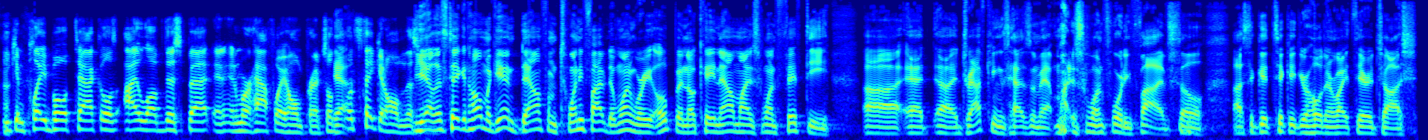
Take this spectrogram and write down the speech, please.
he can play both tackles. I love this bet, and, and we're halfway home, Pritch. Let's, yeah. let's take it home this Yeah, one. let's take it home again, down from 25 to 1 where he opened. Okay, now minus 150 uh, at uh, DraftKings has him at minus 145. So that's a good ticket you're holding right there, Josh.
